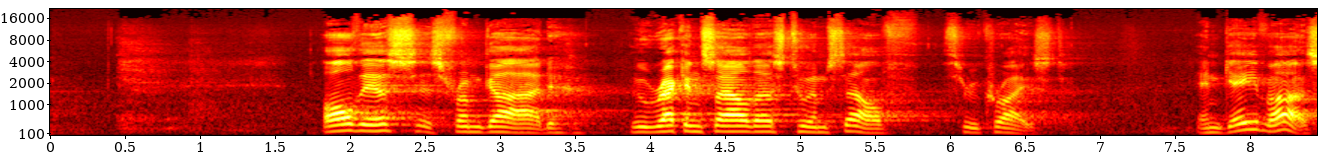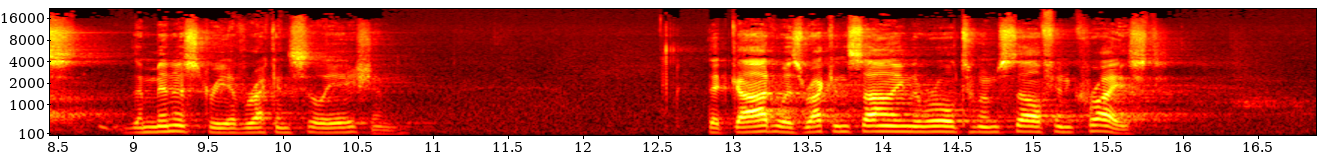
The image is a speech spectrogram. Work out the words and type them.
All this is from God who reconciled us to himself through Christ and gave us the ministry of reconciliation that God was reconciling the world to himself in Christ,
